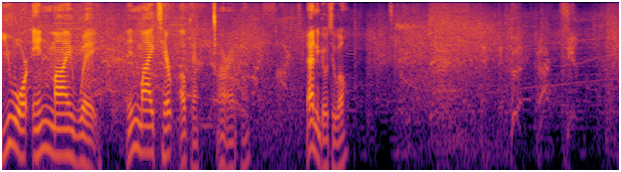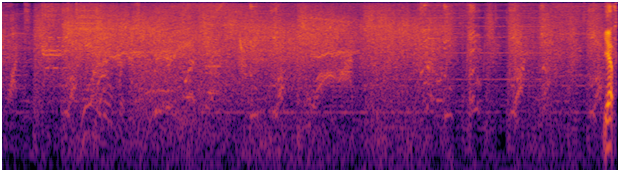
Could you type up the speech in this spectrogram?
You are in my way. In my ter- Okay. Alright. Well, that didn't go too well. Yep.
